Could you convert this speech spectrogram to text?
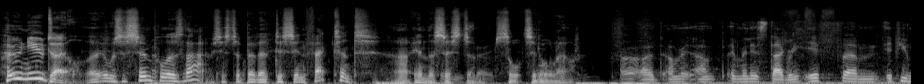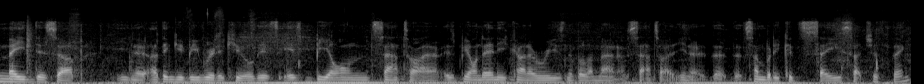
Who knew, Dale? It was as simple as that. It was just a bit of disinfectant uh, in the system, sorts it all out. Uh, I, I mean, I'm, I mean, it's staggering. If um, if you made this up, you know, I think you'd be ridiculed. It's it's beyond satire. It's beyond any kind of reasonable amount of satire. You know, that, that somebody could say such a thing.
